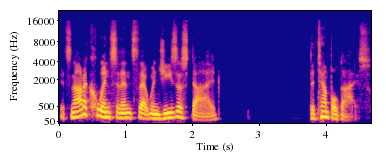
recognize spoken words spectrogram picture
It's not a coincidence that when Jesus died, the temple dies.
